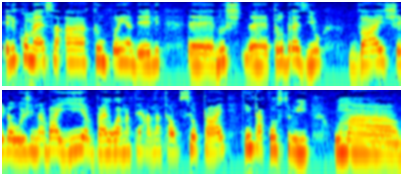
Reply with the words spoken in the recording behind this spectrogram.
ele começa a campanha dele é, no, é, pelo Brasil, vai, chega hoje na Bahia, vai lá na terra natal do seu pai, tentar construir uma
